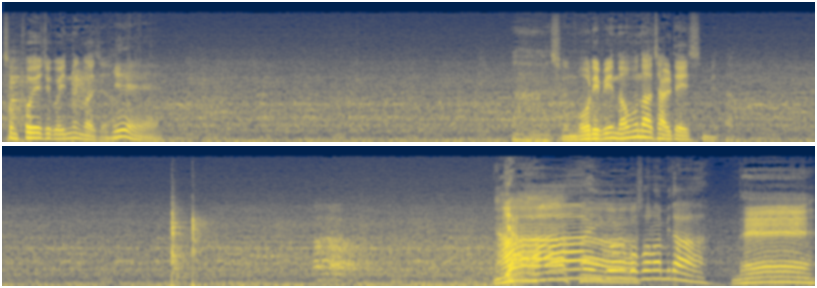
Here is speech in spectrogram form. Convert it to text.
지금 보여지고 있는 거죠. 예. 아, 지금 몰입이 너무나 잘 돼 있습니다. 야, 이거는 벗어납니다. 네.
